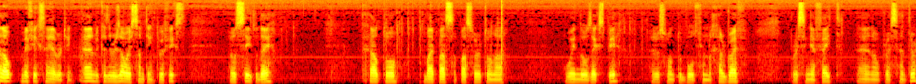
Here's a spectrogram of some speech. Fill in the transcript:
Hello, me fixing everything. And because there is always something to be fixed, we'll see today how to bypass a password on a Windows XP. I just want to boot from the hard drive, pressing F8 and I'll press enter.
